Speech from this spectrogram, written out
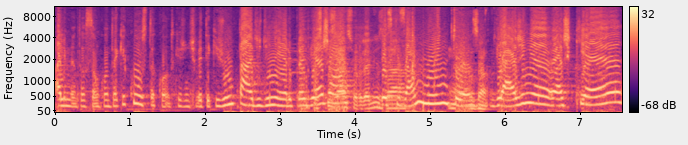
alimentação, quanto é que custa, quanto que a gente vai ter que juntar de dinheiro para viajar. Se organizar. Pesquisar muito. É, Viagem, eu acho que é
